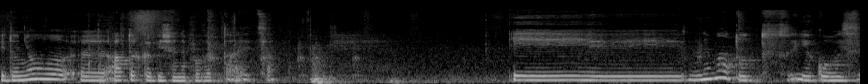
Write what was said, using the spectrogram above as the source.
І до нього е, авторка більше не повертається. І нема тут якогось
